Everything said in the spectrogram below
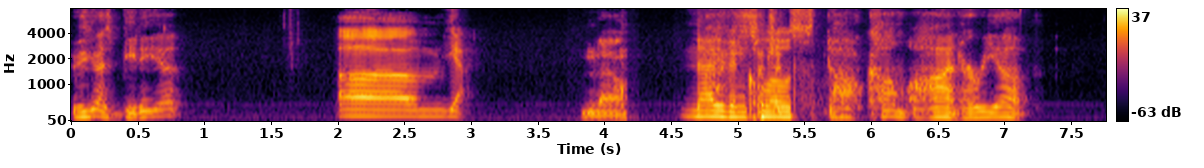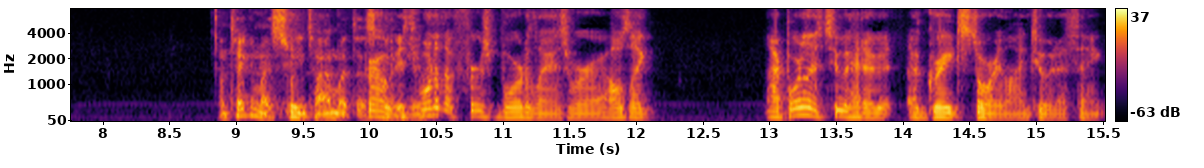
Have you guys beat it yet? Um, yeah. No, Not even Such a- close. oh come on, hurry up, I'm taking my sweet time with this. bro! game, It's dude. one of the first Borderlands where I was like, "All right, Borderlands Two had a, a great storyline to it, I think,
